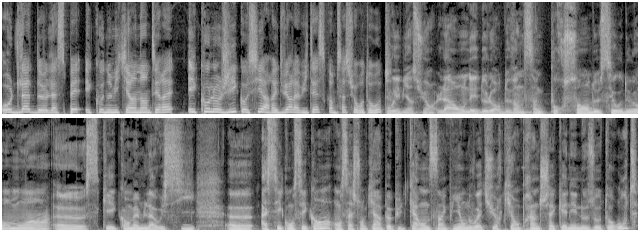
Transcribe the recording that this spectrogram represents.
Au-delà de l'aspect économique, il y a un intérêt écologique aussi à réduire la vitesse comme ça sur autoroute? Oui, bien sûr. Là, on est de l'ordre de 25% de CO2 en moins, euh, ce qui est quand même là aussi euh, assez conséquent, en sachant qu'il y a un peu plus de 45 millions de voitures qui empruntent chaque année nos autoroutes.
